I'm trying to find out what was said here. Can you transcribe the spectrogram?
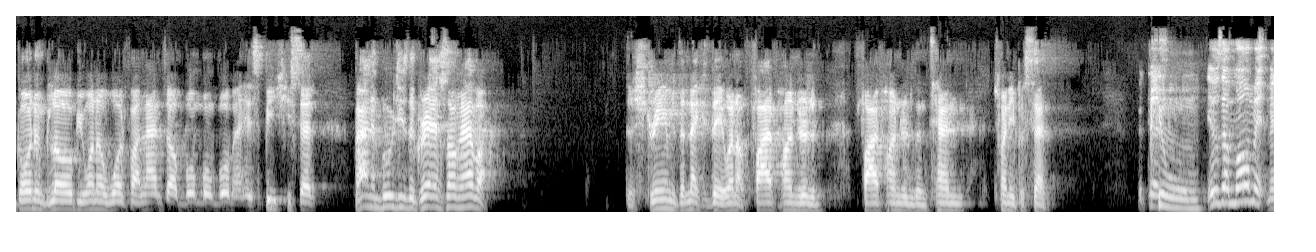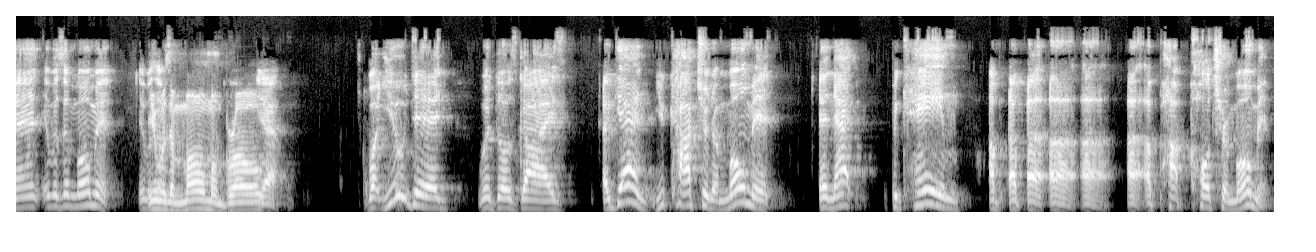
Golden Globe. He won an award for Atlanta. Boom, boom, boom. And his speech, he said, "Bad and Bougie is the greatest song ever." The streams the next day went up 500, 510, 20%. it was a moment, man. It was a moment. It was, it a, was a moment, bro. Yeah. What you did with those guys, again, you captured a moment, and that became a, a, a, a, a pop culture moment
